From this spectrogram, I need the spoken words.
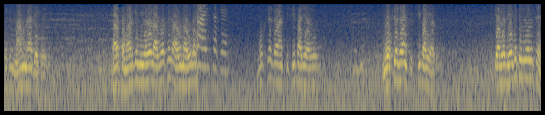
કશું નામ ના દેખાય. તમારે કે નિવેડો લાવવો છે? કે આવું નવું મોક્ષ જવાનું ચિઠ્ઠી પાડી આવે. મોક્ષ જવાનું ચિઠ્ઠી પાડી આવે. કે આપણે દેવગતિ જરૂર છે?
